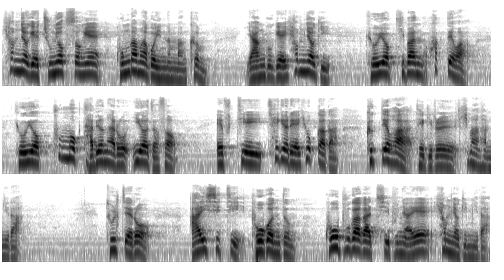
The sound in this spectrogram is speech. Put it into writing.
협력의 중요성에 공감하고 있는 만큼 양국의 협력이 교역 기반 확대와 교역 품목 다변화로 이어져서 FTA 체결의 효과가 극대화되기를 희망합니다. 둘째로 ICT, 보건 등 고부가가치 분야의 협력입니다.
